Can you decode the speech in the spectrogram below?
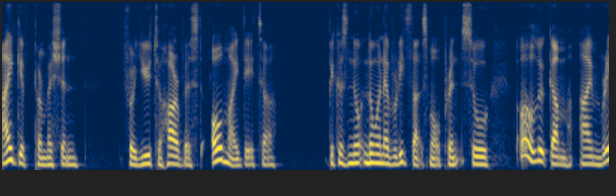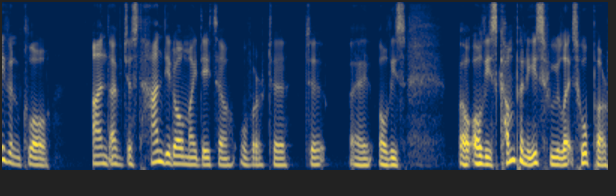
I give permission for you to harvest all my data because no no one ever reads that small print. So, oh look, I'm I'm Ravenclaw, and I've just handed all my data over to to uh, all these well, all these companies who let's hope are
